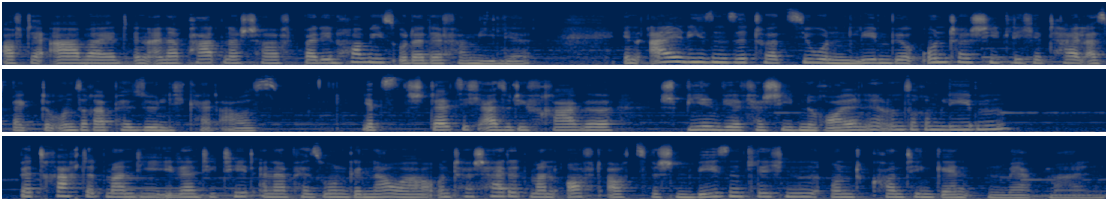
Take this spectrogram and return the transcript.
Auf der Arbeit, in einer Partnerschaft, bei den Hobbys oder der Familie. In all diesen Situationen leben wir unterschiedliche Teilaspekte unserer Persönlichkeit aus. Jetzt stellt sich also die Frage, spielen wir verschiedene Rollen in unserem Leben? Betrachtet man die Identität einer Person genauer, unterscheidet man oft auch zwischen wesentlichen und kontingenten Merkmalen.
